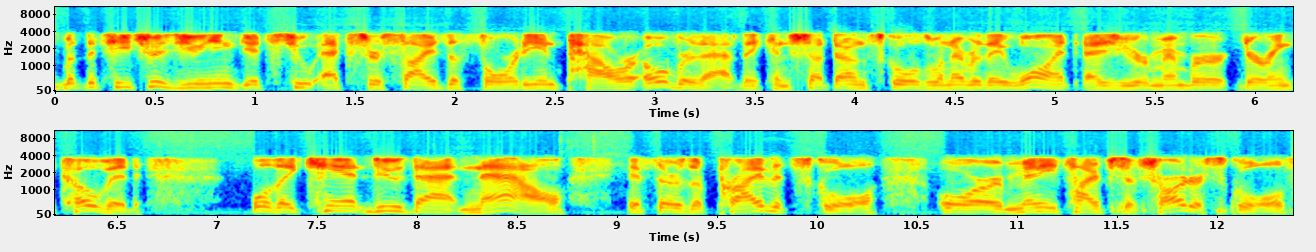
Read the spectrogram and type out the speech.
but the teachers union gets to exercise authority and power over that. They can shut down schools whenever they want, as you remember during COVID. Well, they can't do that now if there's a private school or many types of charter schools,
